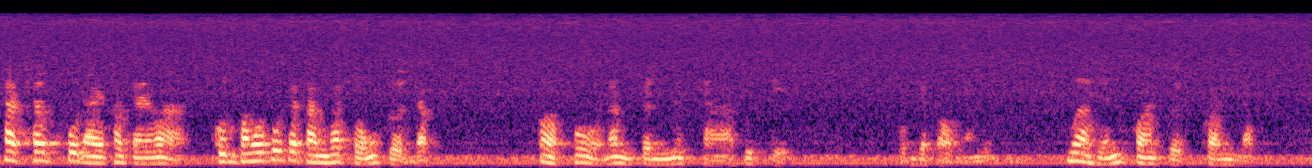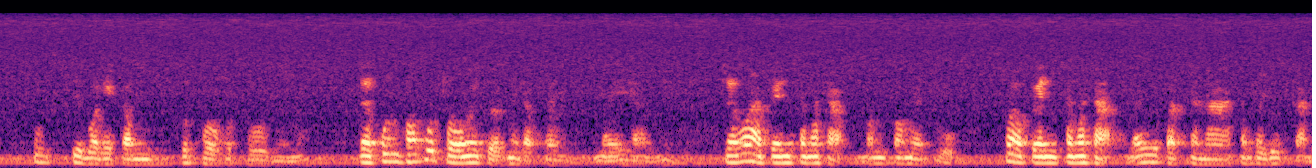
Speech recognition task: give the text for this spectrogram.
ถ้าถ้าผู้ใดเข้าใจว่า คุณของพระพุทธธรรมพระสงฆ์เกิดดับ ก็ผู้นั่นเป็นมิจฉาทิฏฐิผมจะตอบอย่างนี้ เมื่อเห็นความเกิดความดับที่บริกรรมพุทโธพุทโธอย่างนี้แต่คุณของพุทโธไม่เกิดไม่ดับไปไหนอย่างนี้จะว่าเป็นสมถะมันก็ไม่ถูก ก็เป็นสมถะและวิปัสสนาสัมปยุตกัน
